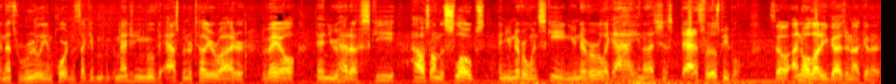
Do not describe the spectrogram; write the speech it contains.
and that's really important. It's like imagine you moved to Aspen or Telluride or Vail, and you had a ski house on the slopes and you never went skiing. You never were like, ah, you know, that's just that's for those people. So I know a lot of you guys are not gonna.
